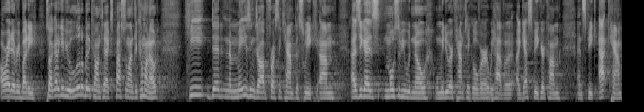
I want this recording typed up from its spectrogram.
All right, everybody. So I got to give you a little bit of context. Pastor Landry, come on out. He did an amazing job for us at camp this week. Um, as you guys, most of you would know, when we do our camp takeover, we have a, a guest speaker come and speak at camp,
